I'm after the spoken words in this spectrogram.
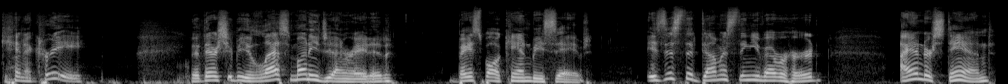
can agree that there should be less money generated, baseball can be saved. Is this the dumbest thing you've ever heard? I understand.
